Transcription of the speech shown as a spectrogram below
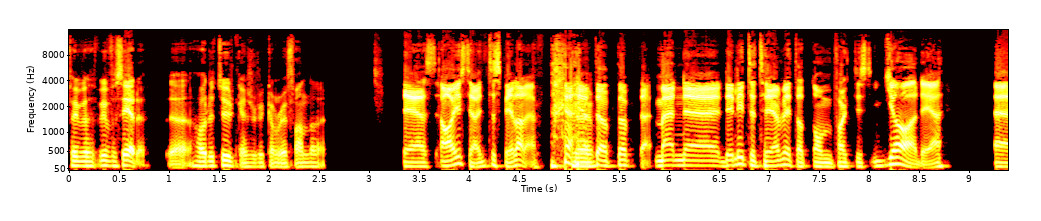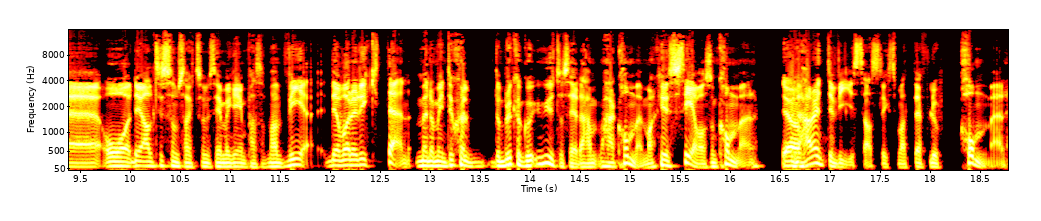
för vi, vi får se det. Har du tur kanske du kan refunda det. det ja, just det. Jag har inte spelat det. jag har inte öppnat upp det. Men eh, det är lite trevligt att de faktiskt gör det. Eh, och Det är alltid som sagt som vi ser med Game Pass, att man vet, det har varit rykten, men de, är inte själv, de brukar gå ut och säga det här, här kommer. Man kan ju se vad som kommer. Ja. Men det här har inte visats liksom, att Deathloop kommer.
